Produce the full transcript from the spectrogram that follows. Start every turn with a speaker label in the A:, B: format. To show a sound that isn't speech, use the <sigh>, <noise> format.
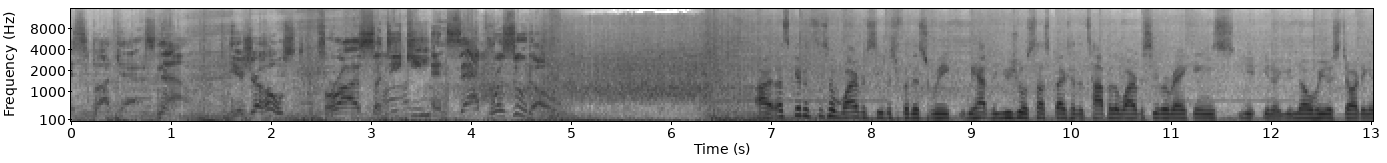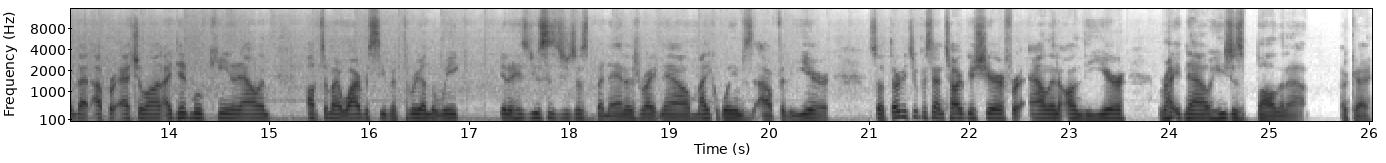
A: Fantasy Podcast. Now, here's your host, Faraz Siddiqi and Zach Rizzuto.
B: All right, let's get into some wide receivers for this week. We have the usual suspects at the top of the wide receiver rankings. You, you know, you know who you're starting in that upper echelon. I did move Keenan Allen up to my wide receiver three on the week. You know, his usage is just bananas right now. Mike Williams is out for the year. So 32% target share for Allen on the year. Right now, he's just balling out. Okay.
